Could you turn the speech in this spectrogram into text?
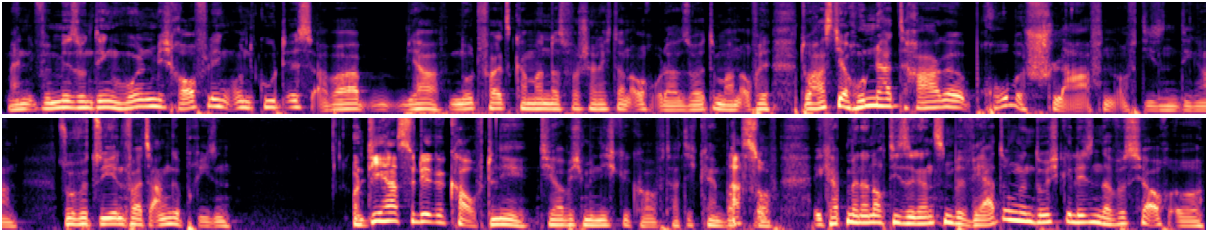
Ich meine, ich will mir so ein Ding holen, mich rauflegen und gut ist. Aber ja, notfalls kann man das wahrscheinlich dann auch oder sollte man auch wieder. Du hast ja 100 Tage Probeschlafen auf diesen Dingern. So wird sie jedenfalls angepriesen. Und die hast du dir gekauft. Nee, die habe ich mir nicht gekauft. Hatte ich keinen Bock Ach so. drauf. Ich habe mir dann auch diese ganzen Bewertungen durchgelesen. Da wirst du ja auch irre.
